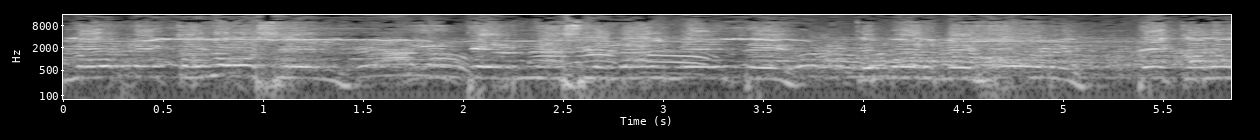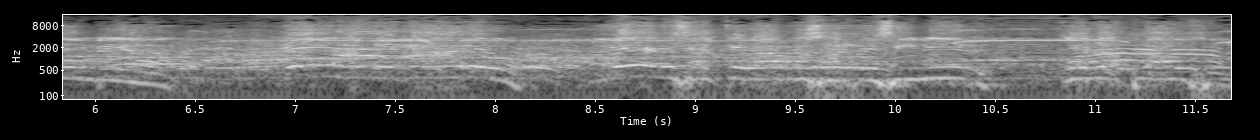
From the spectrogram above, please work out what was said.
lo reconocen internacionalmente como el mejor de Colombia. Él ha llegado y él es al que vamos a recibir con aplausos.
